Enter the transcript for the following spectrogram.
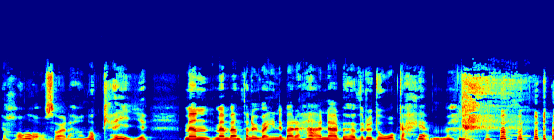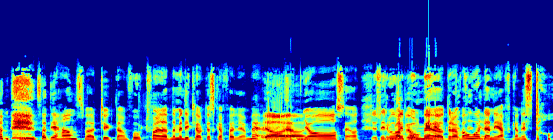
Jaha, svarade han, okej. Men, men vänta nu, vad innebär det här? När behöver du då åka hem? så att i hans värld tyckte han fortfarande att nej, men det är klart jag ska följa med. Ja, liksom. ja. ja så jag, Du det beror på mödravården i Afghanistan.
